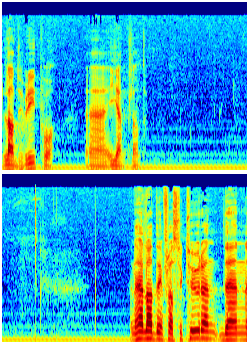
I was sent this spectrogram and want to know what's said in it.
laddhybrid på eh, i Jämtland. Den här laddinfrastrukturen den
